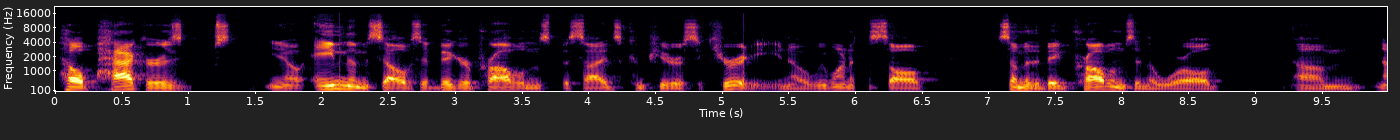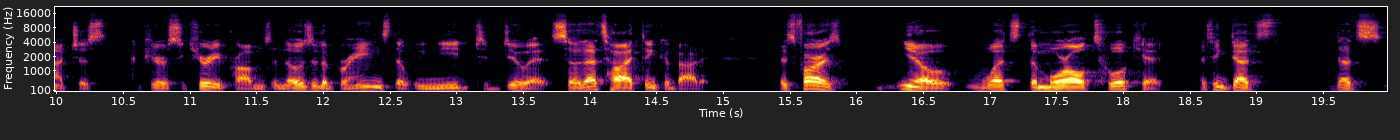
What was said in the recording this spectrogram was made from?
help hackers you know aim themselves at bigger problems besides computer security. You know we want to solve some of the big problems in the world um, not just computer security problems and those are the brains that we need to do it. So that's how i think about it. As far as you know what's the moral toolkit i think that's that's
